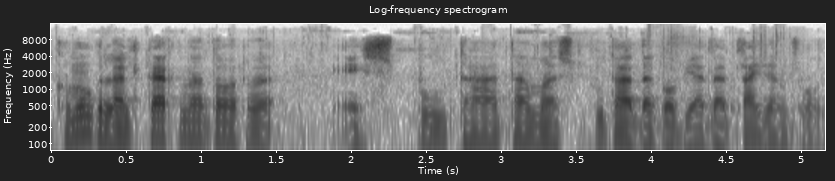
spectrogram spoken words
Comunque l'alternator è sputata, ma sputata copiata a Titanfall.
